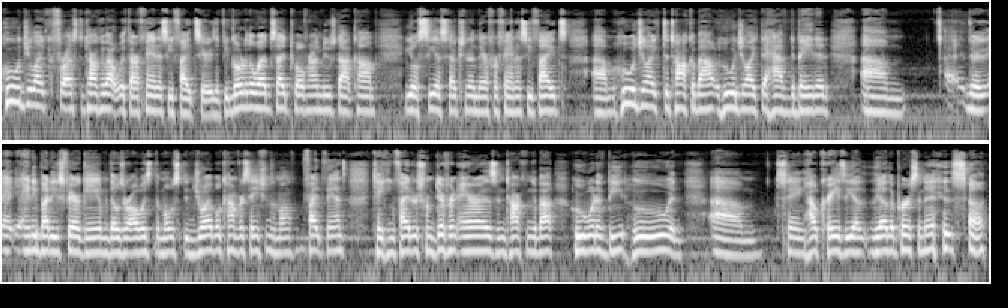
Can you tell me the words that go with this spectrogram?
who would you like for us to talk about with our fantasy fight series? If you go to the website, 12roundnews.com, you'll see a section in there for fantasy fights. Um, who would you like to talk about? Who would you like to have debated? Um, there anybody's fair game. Those are always the most enjoyable conversations among fight fans, taking fighters from different eras and talking about who would have beat who and um, saying how crazy the other person is. So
